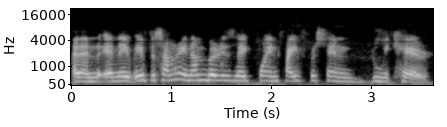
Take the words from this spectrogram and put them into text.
And and if, if the summary number is like 0.5 percent do we care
